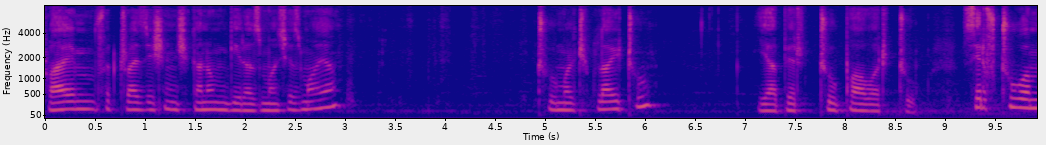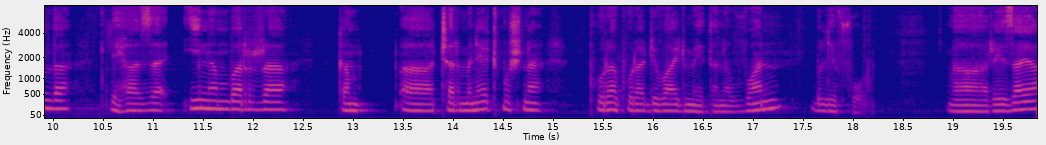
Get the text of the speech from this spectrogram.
प्राइम फैक्टराइजेशन शिकनम गिरज मा माया टू मल्टीप्लाई टू या फिर टू पावर टू सिर्फ़ टू अमदा लिहाजा ई नंबर कम टर्मिनेट मुशना पूरा पूरा डिवाइड में तना वन बले फोर रेजाया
